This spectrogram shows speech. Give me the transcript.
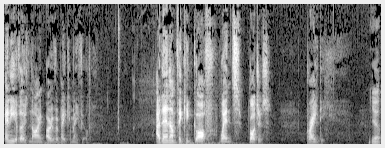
any of those nine over Baker Mayfield. And then I'm thinking Goff, Wentz, Rodgers, Brady. Yep.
